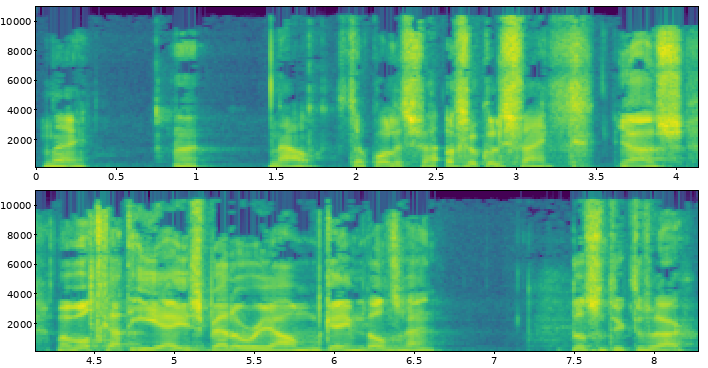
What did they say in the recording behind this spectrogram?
Nee. nee. Nou, dat is ook wel eens, is ook wel eens fijn. Ja, maar wat gaat EA's Battle Royale game dan zijn? Dat is natuurlijk de vraag.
